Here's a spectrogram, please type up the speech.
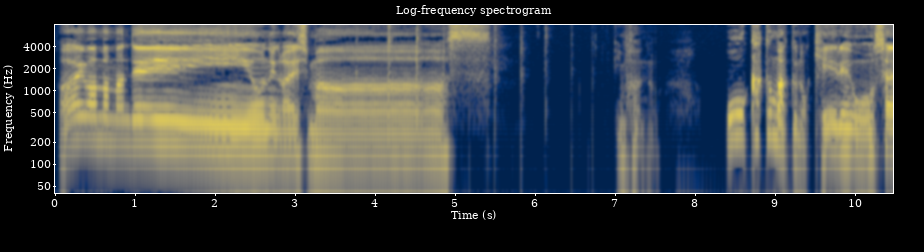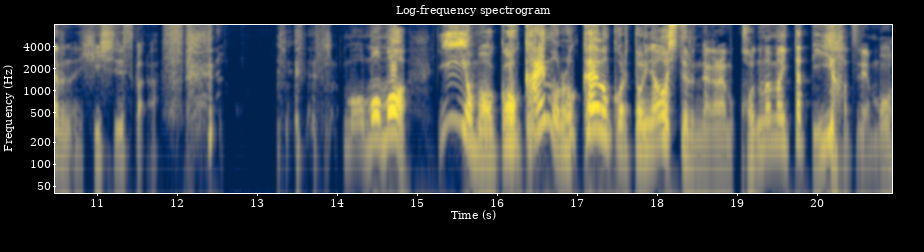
ンマンワンマンワ今あの、横隔膜の痙攣を抑えるのに必死ですから。もう、もう、もう、いいよ、もう5回も6回もこれ撮り直してるんだから、もうこのまま行ったっていいはずだよ。もう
